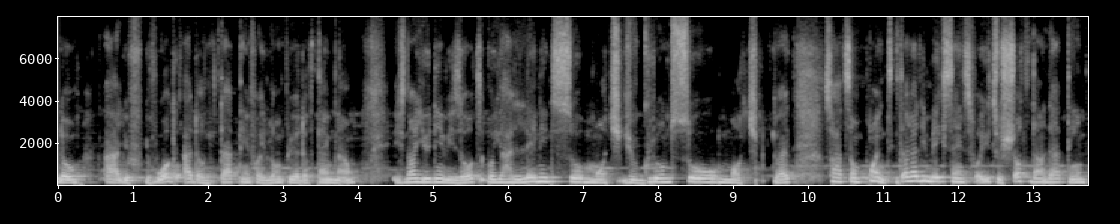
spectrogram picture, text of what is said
know, uh, you've, you've worked hard on that thing for a long period of time now. It's not yielding results, but you are learning so much. You've grown so much, right? So at some point, it actually makes sense for you to shut down that thing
